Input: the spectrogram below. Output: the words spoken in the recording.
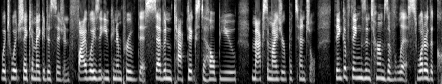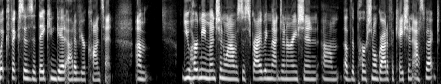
which which they can make a decision. Five ways that you can improve this. Seven tactics to help you maximize your potential. Think of things in terms of lists. What are the quick fixes that they can get out of your content? Um, you heard me mention when I was describing that generation um, of the personal gratification aspect.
